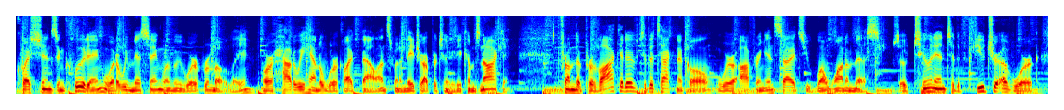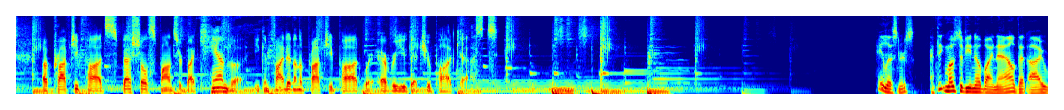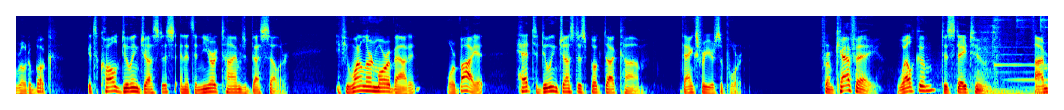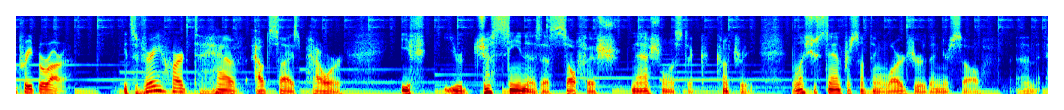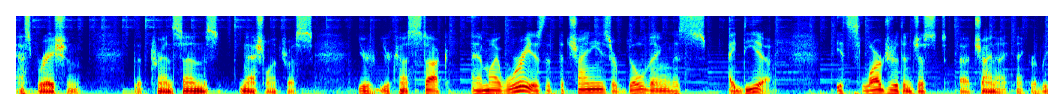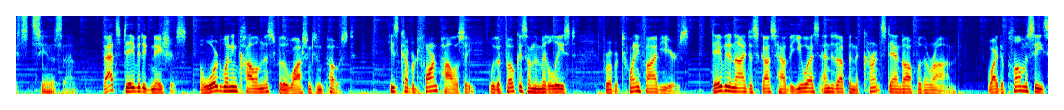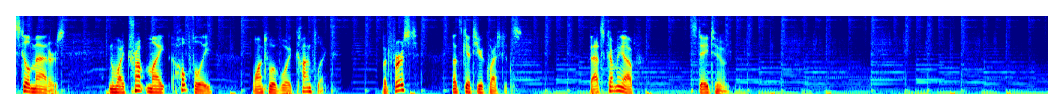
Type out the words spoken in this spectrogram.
Questions including what are we missing when we work remotely, or how do we handle work life balance when a major opportunity comes knocking? From the provocative to the technical, we're offering insights you won't want to miss. So tune in to the future of work, a Prop G Pod special sponsored by Canva. You can find it on the Prop G Pod wherever you get your podcasts. Hey, listeners. I think most of you know by now that I wrote a book. It's called Doing Justice, and it's a New York Times bestseller. If you want to learn more about it or buy it, head to doingjusticebook.com. Thanks for your support. From Cafe, welcome to Stay Tuned. I'm Preet Bharara. It's very hard to have outsized power if you're just seen as a selfish, nationalistic country, unless you stand for something larger than yourself, an aspiration that transcends national interests, you're you're kind of stuck. And my worry is that the Chinese are building this idea. It's larger than just uh, China, I think, or at least it's seen as that. That's David Ignatius, award winning columnist for The Washington Post. He's covered foreign policy with a focus on the Middle East for over 25 years. David and I discuss how the U.S. ended up in the current standoff with Iran, why diplomacy still matters, and why Trump might, hopefully, want to avoid conflict. But first, let's get to your questions. That's coming up. Stay tuned.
